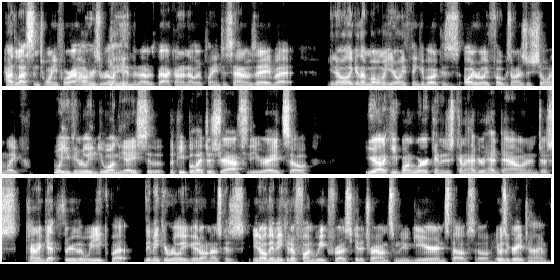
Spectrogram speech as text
had less than 24 hours really and then i was back on another plane to san jose. But you know like in the moment you don't really think about it because all you're really focused on is just showing like what you can really do on the ice to the, the people that just drafted you right? So you got to keep on working and just kind of have your head down and just kind of get through the week but they make it really good on us because you know they make it a fun week for us you get to try on some new gear and stuff so it was a great time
